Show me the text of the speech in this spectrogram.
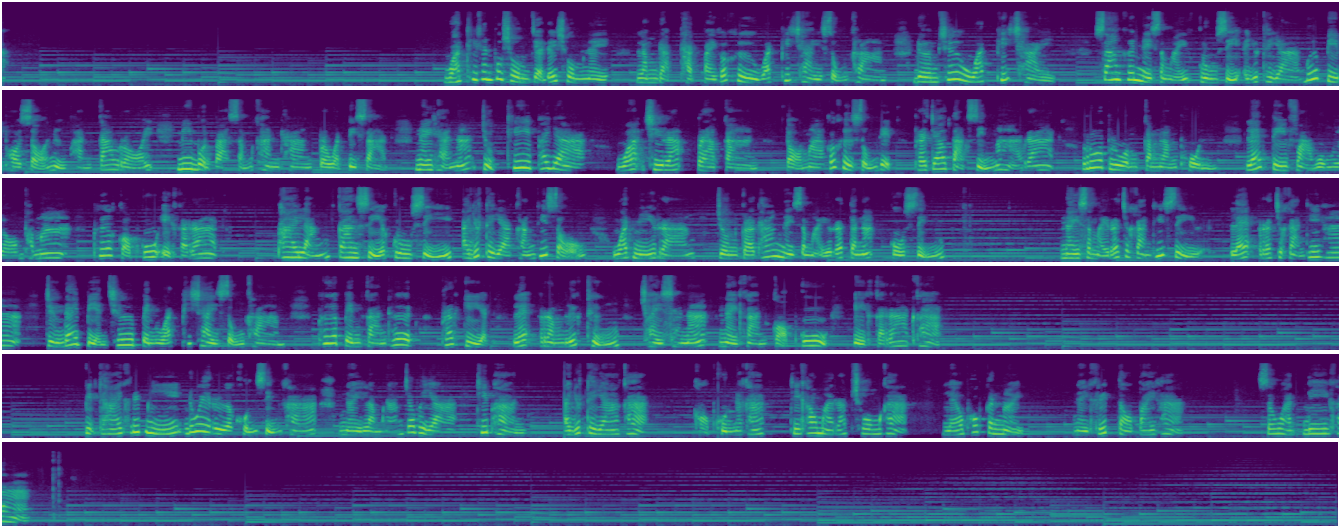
วัดที่ท่านผู้ชมจะได้ชมในลำดับถัดไปก็คือวัดพิชัยสงคราม เดิมชื่อวัดพิชัย สร้างขึ้นในสมัยกรุงศรีอยุธยาเมื่อปีพศ 1900 มีบทบาทสำคัญทางประวัติศาสตร์ ในฐานะจุดที่พระยาวชิระปราการ ต่อมาก็คือสมเด็จพระเจ้าตากสินมหาราช รวบรวมกำลังพล และตีฝ่าวงล้อมพม่า เพื่อกอบกู้เอกราช ภายหลังการเสียกรุงศรีอยุธยาครั้งที่สอง วัดนี้ร้างจนกระทั่งในสมัยรัตนโกสินทร์ในสมัยรัชกาลที่ 4 และรัชกาลที่ 5 จึงได้เปลี่ยนชื่อเป็นวัดพิชัยสงคราม เพื่อเป็นการเทิดพระเกียรติและรำลึกถึงชัยชนะในการกอบกู้เอกราชค่ะ ปิดท้ายคลิปนี้ด้วยเรือขนสินค้าในลำน้ำเจ้าพยาที่ผ่านอายุทยาค่ะ ขอบคุณนะคะ ที่เข้ามารับชมค่ะ แล้วพบกันใหม่ในคลิปต่อไปค่ะ สวัสดีค่ะ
